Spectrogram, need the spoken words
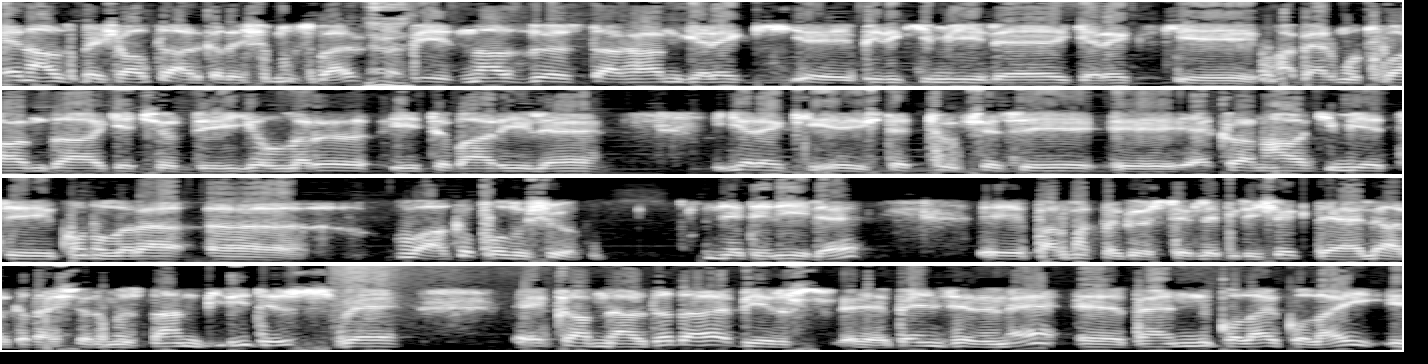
en az 5-6 arkadaşımız var. Evet. Tabii Nazlı Öztarhan gerek e, birikimiyle gerek e, haber mutfağında geçirdiği yılları itibariyle gerek e, işte Türkçesi, e, ekran hakimiyeti konulara e, vakıf oluşu nedeniyle e, parmakla gösterilebilecek değerli arkadaşlarımızdan biridir ve ekranlarda da bir e, benzerine e, ben kolay kolay e,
